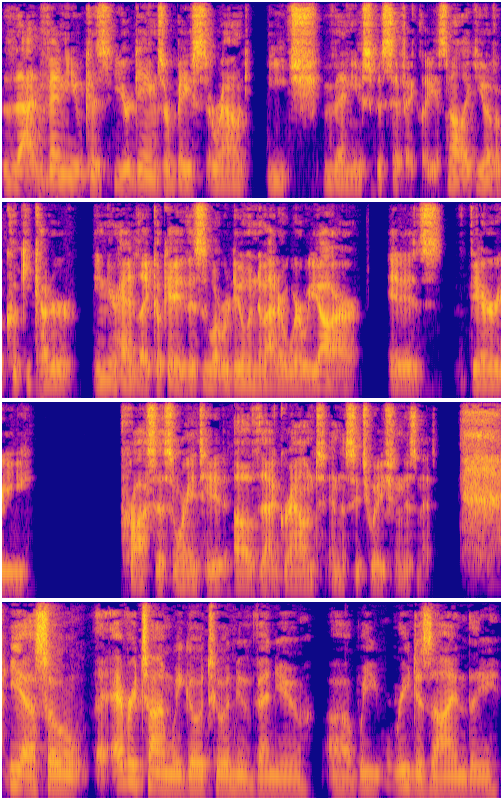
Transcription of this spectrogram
that venue, because your games are based around each venue specifically. It's not like you have a cookie cutter in your head, like, okay, this is what we're doing no matter where we are. It is very process orientated of that ground and the situation, isn't it? Yeah. So every time we go to a new venue, uh, we redesign the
